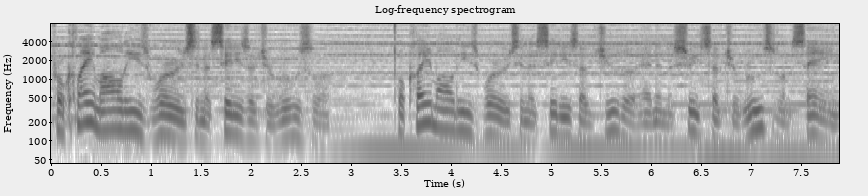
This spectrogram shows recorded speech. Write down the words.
Proclaim all these words in the cities of Jerusalem. Proclaim all these words in the cities of Judah and in the streets of Jerusalem, saying,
